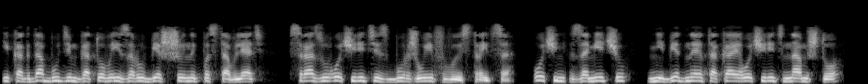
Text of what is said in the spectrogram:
и когда будем готовы и за рубеж шины поставлять, сразу очередь из буржуев выстроится. Очень, замечу, не бедная такая очередь нам что,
